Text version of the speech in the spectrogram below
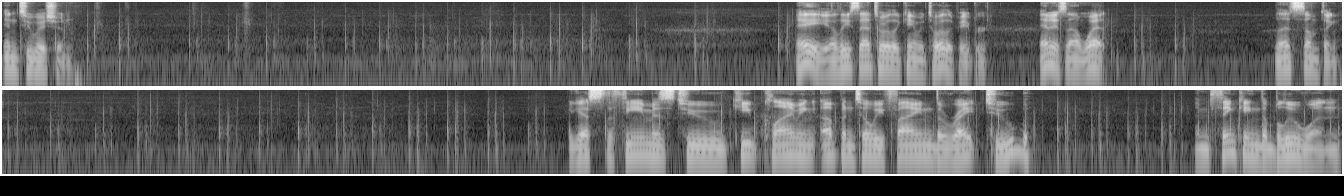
intuition. Hey, at least that toilet came with toilet paper. And it's not wet. That's something. I guess the theme is to keep climbing up until we find the right tube? I'm thinking the blue one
